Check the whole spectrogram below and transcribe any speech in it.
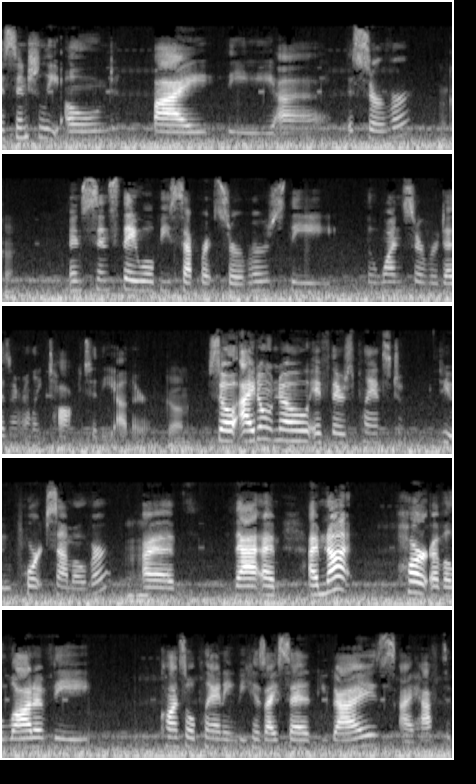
essentially owned by the uh, the server, Okay. and since they will be separate servers, the the one server doesn't really talk to the other. Got it. So I don't know if there's plans to to port some over. Uh, that I'm I'm not part of a lot of the console planning because I said, you guys, I have to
